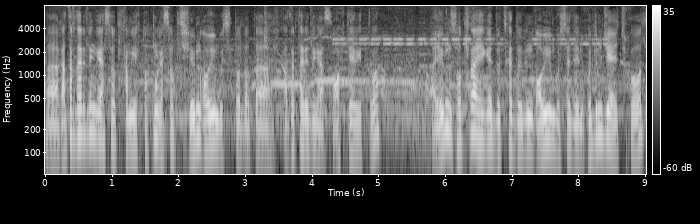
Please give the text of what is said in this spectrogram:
газар тарилангийн асуудал хамгийн их дутмаг асуудал ш. Ер нь говийн бүсэд бол одоо газар тарилангийн асуудал огт яригддаг. А ер нь судалгаа хийгээд үзэхэд ер нь говийн бүсэд энэ хүлэмжийн аж ахуй бол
